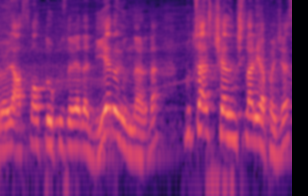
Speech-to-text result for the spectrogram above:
Böyle Asphalt 9'da ya da diğer oyunlarda bu tarz challenge'lar yapacağız.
